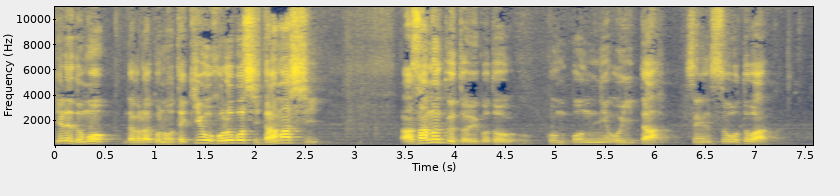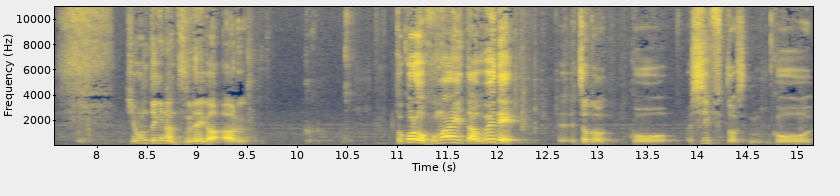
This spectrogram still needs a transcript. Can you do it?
けれどもだからこの敵を滅ぼし騙し欺くということを根本に置いた戦争とは基本的なズレがある。ところを踏まえた上でちょっとこうシフトこう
